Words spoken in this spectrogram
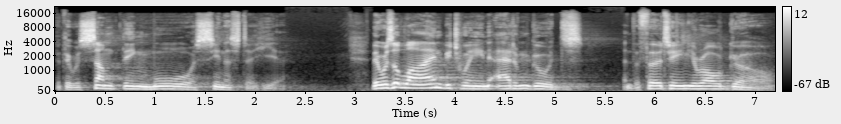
But there was something more sinister here. There was a line between Adam Goodes and the 13 year old girl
